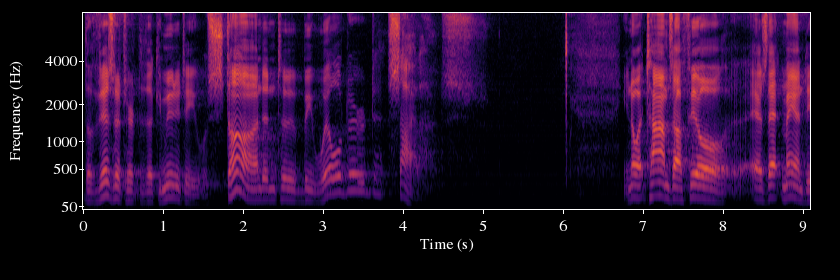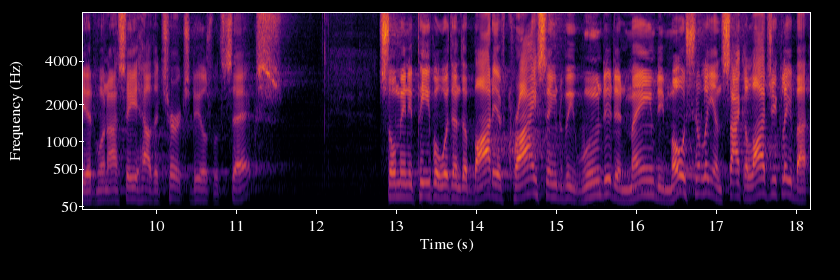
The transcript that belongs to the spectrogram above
The visitor to the community was stunned into bewildered silence. You know, at times I feel as that man did when I see how the church deals with sex. So many people within the body of Christ seem to be wounded and maimed emotionally and psychologically by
